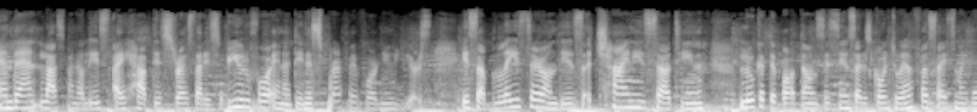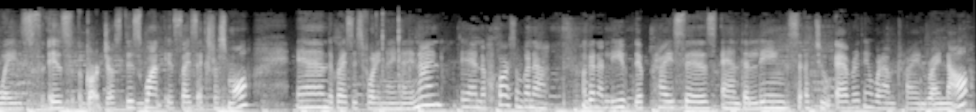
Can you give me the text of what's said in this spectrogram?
And then last but not least I have this dress that is beautiful and I think it's perfect for New Year's. It's a blazer on this Chinese satin. Look at the buttons it seems that it's going to emphasize my waist. Is gorgeous. This one is size extra small and the price is $49.99 and of course I'm gonna I'm gonna leave the prices and the links to everything what I'm trying right now.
